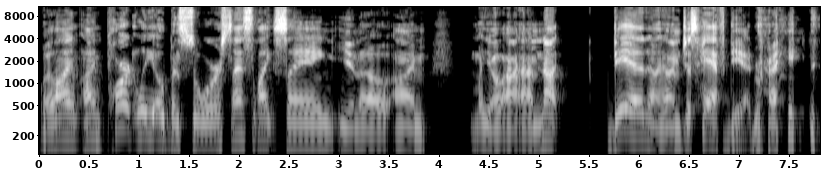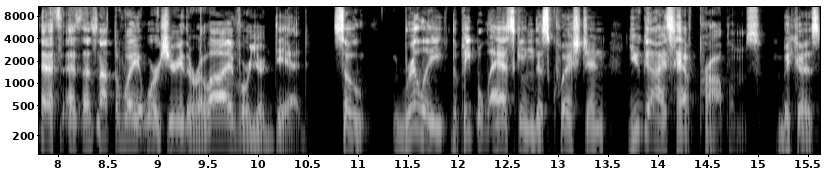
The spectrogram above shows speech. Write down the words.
well, I'm, I'm partly open source. That's like saying, you know, I'm, you know, I, I'm not dead, I'm just half dead, right? that's, that's not the way it works. You're either alive or you're dead. So, really, the people asking this question, you guys have problems because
